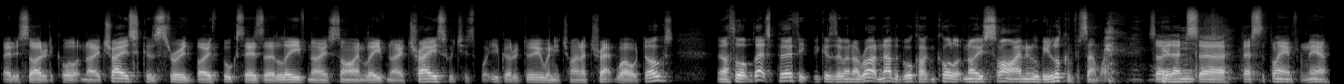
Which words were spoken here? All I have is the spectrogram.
they decided to call it no trace because through both books there's a leave no sign, leave no trace, which is what you've got to do when you're trying to trap wild dogs. And I thought that's perfect because when I write another book, I can call it no sign, and it'll be looking for someone. So that's uh, that's the plan from now.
